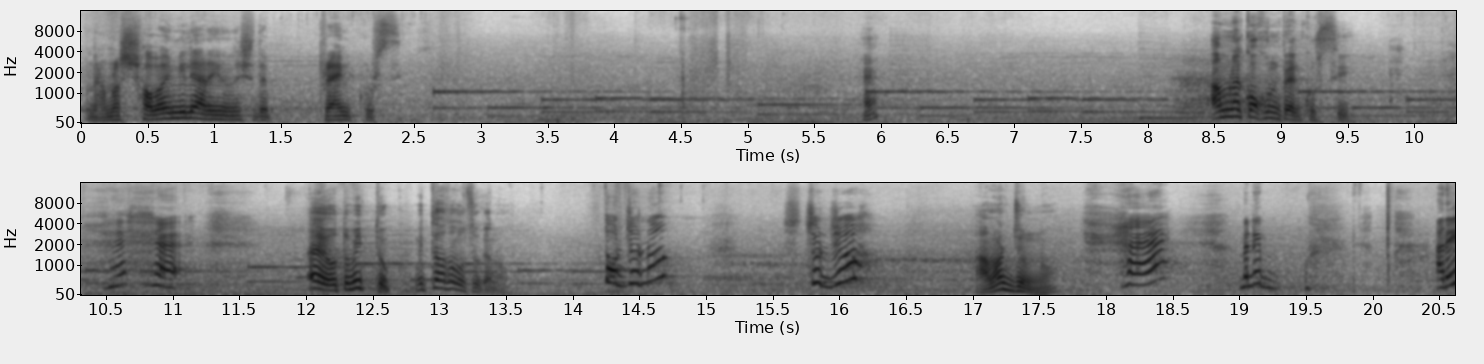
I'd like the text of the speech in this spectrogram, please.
মানে আমরা সবাই মিলে আরিয়ানের সাথে প্র্যাঙ্ক করছি। আমরা কখন প্র্যাঙ্ক করছি? হ্যাঁ হ্যাঁ। এই ও তো মিথ্যুক। মিথ্যা কথা বলছো কেন? তোর জন্য? আশ্চর্য। আমার জন্য? হ্যাঁ মানে আরে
